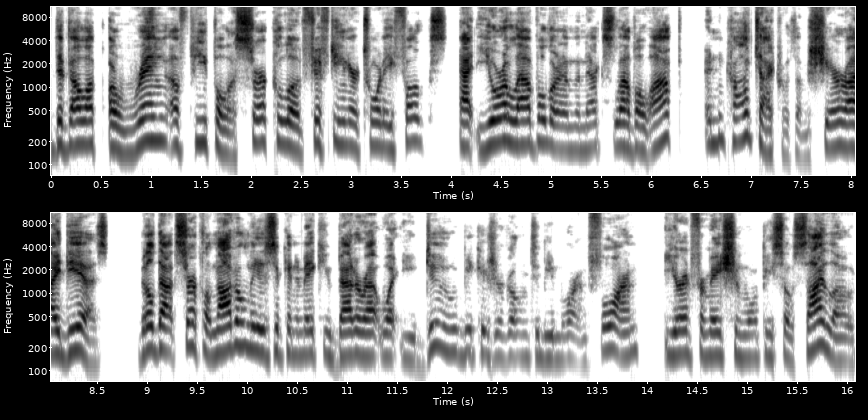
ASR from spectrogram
develop a ring of people a circle of 15 or 20 folks at your level or in the next level up, and contact with them, share ideas, build that circle. Not only is it going to make you better at what you do because you're going to be more informed, your information won't be so siloed,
